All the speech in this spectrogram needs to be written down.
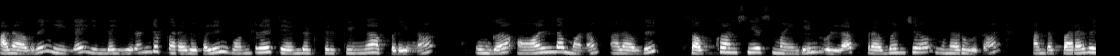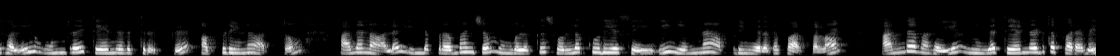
அதாவது நீங்க இந்த இரண்டு பறவைகளில் ஒன்றை தேர்ந்தெடுத்திருக்கீங்க அப்படின்னா உங்க ஆழ்ந்த மனம் அதாவது சப்கான்சியஸ் மைண்டில் உள்ள பிரபஞ்ச உணர்வு தான் அந்த பறவைகளில் ஒன்றை தேர்ந்தெடுத்திருக்கு அப்படின்னு அர்த்தம். அதனால இந்த பிரபஞ்சம் உங்களுக்கு சொல்லக்கூடிய செய்தி என்ன அப்படிங்கிறத பார்க்கலாம். அந்த வகையில் நீங்க தேர்ந்தெடுத்த பறவை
